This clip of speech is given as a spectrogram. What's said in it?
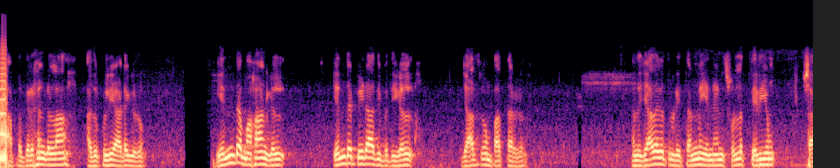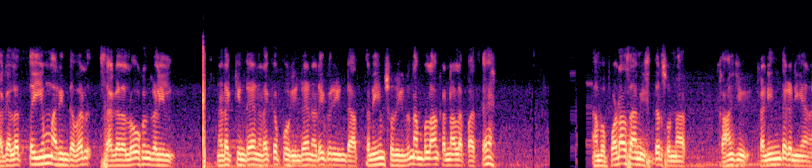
அப்போ கிரகங்கள்லாம் அதுக்குள்ளேயே அடங்கிடும் எந்த மகான்கள் எந்த பீடாதிபதிகள் ஜாதகம் பார்த்தார்கள்? அந்த ஜாதகத்தினுடைய தன்மை என்னன்னு சொல்ல தெரியும். சகலத்தையும் அறிந்தவர் சகல லோகங்களில் நடக்கின்ற நடக்கப் போகின்ற நடைபெறுகின்ற அத்தனையும் சொல்கின்ற நம்மளாம் கண்ணால் பார்த்த நம்ம பொடாசாமி சித்தர் சொன்னார். காஞ்சி கனிந்த கனியான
